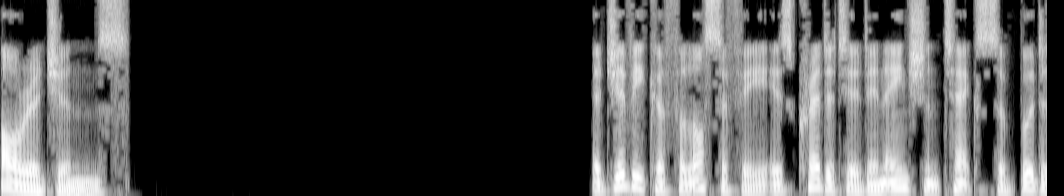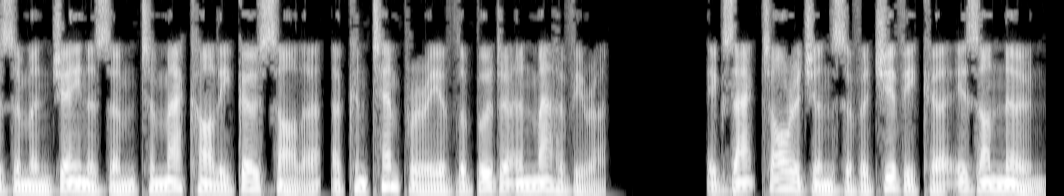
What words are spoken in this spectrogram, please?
Origins Ajivika philosophy is credited in ancient texts of Buddhism and Jainism to Makkhali Gosala, a contemporary of the Buddha and Mahavira. Exact origins of Ajivika is unknown,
